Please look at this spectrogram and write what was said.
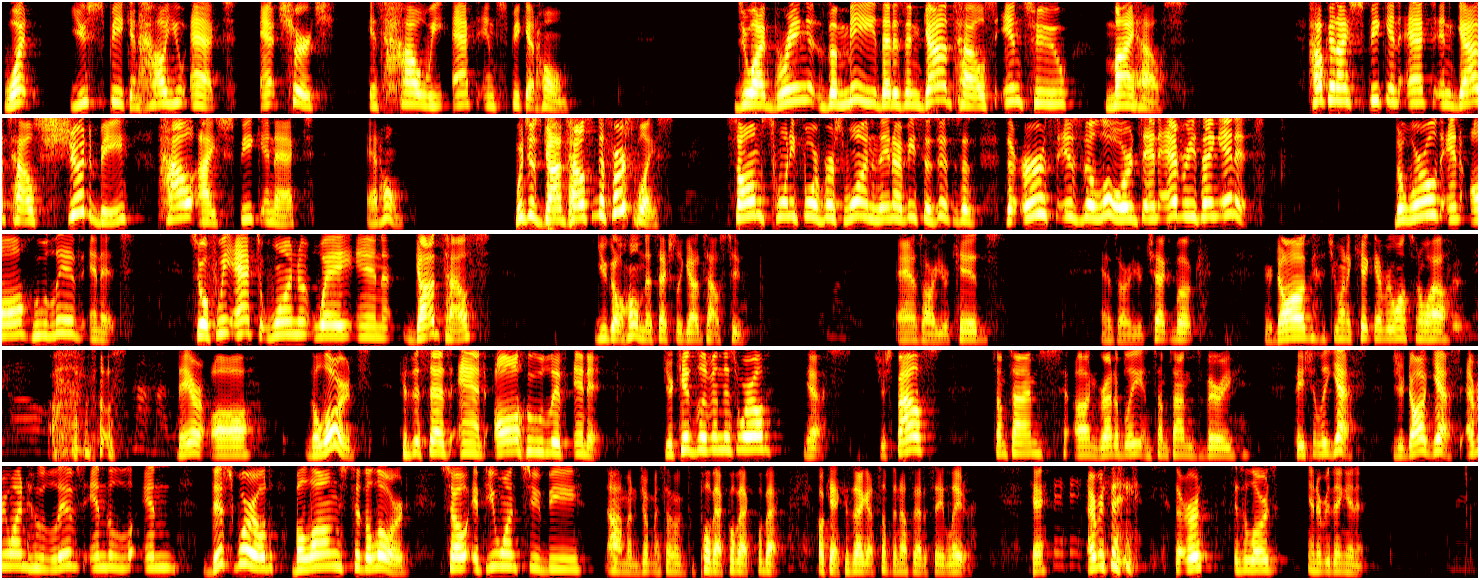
what you speak and how you act at church is how we act and speak at home. Do I bring the me that is in God's house into my house? How can I speak and act in God's house should be how I speak and act at home, which is God's house in the first place. Psalms 24, verse 1 in the NIV says this it says, The earth is the Lord's and everything in it, the world and all who live in it. So if we act one way in God's house, you go home, that's actually God's house too. As are your kids, as are your checkbook, your dog that you want to kick every once in a while. Of those, they are all the Lord's because it says, and all who live in it. Do your kids live in this world? Yes. Is your spouse? Sometimes unregrettably and sometimes very patiently? Yes. Is your dog? Yes. Everyone who lives in, the, in this world belongs to the Lord. So if you want to be, oh, I'm going to jump myself, pull back, pull back, pull back. Okay, because I got something else I got to say later. Okay? Everything, the earth is the Lord's and everything in it. Amen.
